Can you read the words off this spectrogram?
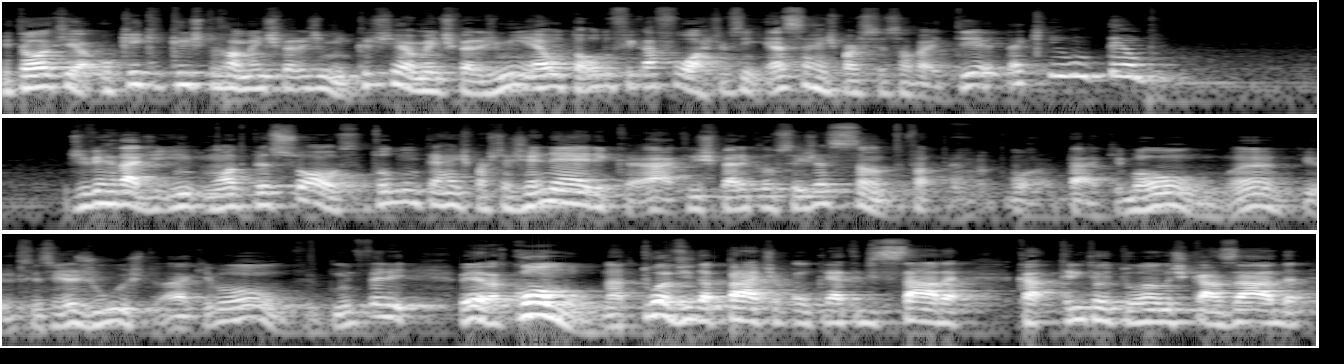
Então, aqui, ó, o que, que Cristo realmente espera de mim? Cristo realmente espera de mim é o tal do ficar forte. Assim, essa resposta você só vai ter daqui a um tempo. De verdade, em modo pessoal, todo mundo tem a resposta genérica. Ah, Cristo espera que eu seja santo. Fala, porra, tá, que bom, né? que você seja justo. Ah, que bom, fico muito feliz. Beleza, como? Na tua vida prática, concreta de Sara, 38 anos, casada,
